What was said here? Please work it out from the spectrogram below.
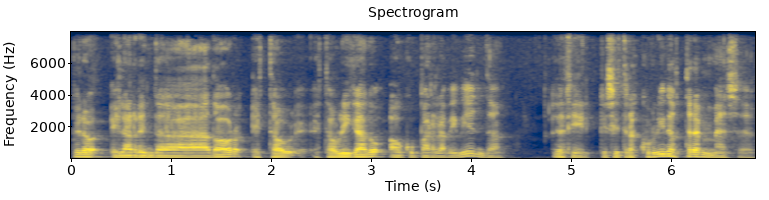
pero el arrendador está, obligado a ocupar la vivienda. Es decir, que si transcurridos tres meses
